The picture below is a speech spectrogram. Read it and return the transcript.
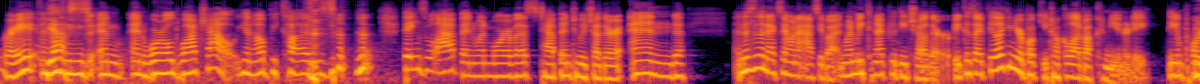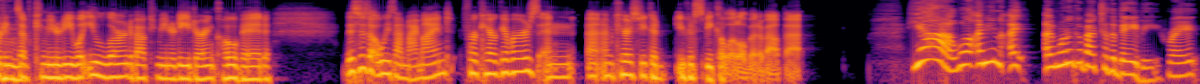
Right. Yes. And and and world watch out, you know, because things will happen when more of us tap into each other. And and this is the next thing I want to ask you about. And when we connect with each other, because I feel like in your book you talk a lot about community, the importance Mhm. of community, what you learned about community during COVID. This is always on my mind for caregivers, and I'm curious if you could you could speak a little bit about that. Yeah, well, I mean, I I want to go back to the baby, right?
